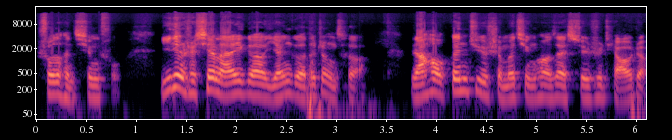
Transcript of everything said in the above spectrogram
说得很清楚。一定是先来一个严格的政策。然后根据什么情况再随时调整。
